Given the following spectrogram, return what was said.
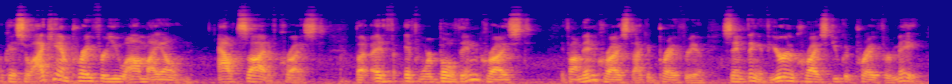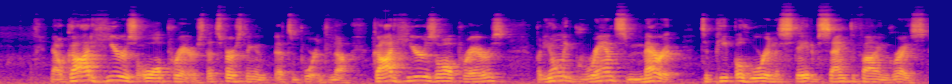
Okay, so I can't pray for you on my own outside of Christ. But if, if we're both in Christ, if I'm in Christ, I could pray for you. Same thing, if you're in Christ, you could pray for me. Now, God hears all prayers. That's first thing that's important to know. God hears all prayers, but He only grants merit to people who are in a state of sanctifying grace.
